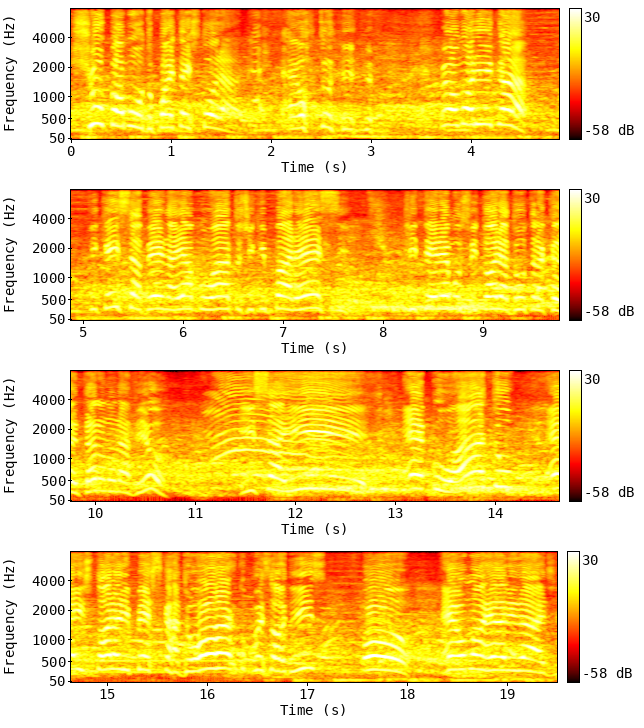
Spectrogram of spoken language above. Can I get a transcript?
Chupa mundo, o pai tá estourado. É outro nível. Meu amorica, fiquei sabendo aí a boatos de que parece que teremos Vitória Dutra cantando no navio. Isso aí é boato, é história de pescador, como o pessoal diz, ou é uma realidade?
